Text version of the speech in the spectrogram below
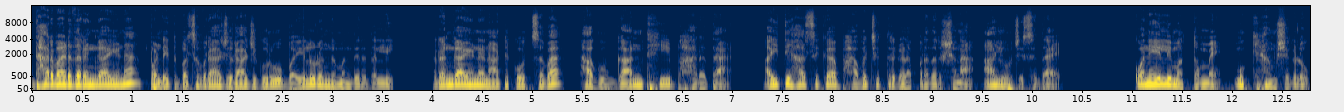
ಧಾರವಾಡದ ರಂಗಾಯಣ, ಪಂಡಿತ್ ಬಸವರಾಜ ರಾಜಗುರು ಬಯಲು ರಂಗಮಂದಿರದಲ್ಲಿ ರಂಗಾಯಣ ನಾಟಕೋತ್ಸವ ಹಾಗೂ ಗಾಂಧಿ ಭಾರತ ಐತಿಹಾಸಿಕ ಭಾವಚಿತ್ರಗಳ ಪ್ರದರ್ಶನ ಆಯೋಜಿಸಿದೆ. ಕೊನೆಯಲ್ಲಿ ಮತ್ತೊಮ್ಮೆ ಮುಖ್ಯಾಂಶಗಳು.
